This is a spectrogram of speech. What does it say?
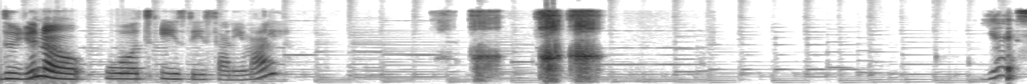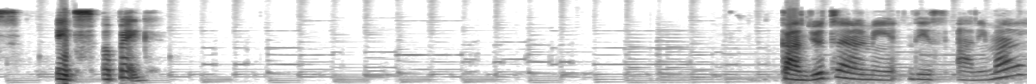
Do you know what is this animal? Yes, it's a pig. Can you tell me this animal?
